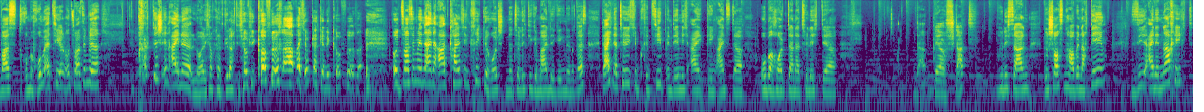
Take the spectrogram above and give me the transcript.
was drumherum erzählen. Und zwar sind wir praktisch in eine... Lol, ich habe gerade gedacht, ich habe hier Kopfhörer, aber ich habe gar keine Kopfhörer. Und zwar sind wir in eine Art kalten Krieg gerutscht, natürlich die Gemeinde gegen den Rest. Da ich natürlich im Prinzip, indem ich ein, gegen eins der Oberhäupter natürlich der, der Stadt, würde ich sagen, geschossen habe, nachdem sie eine Nachricht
